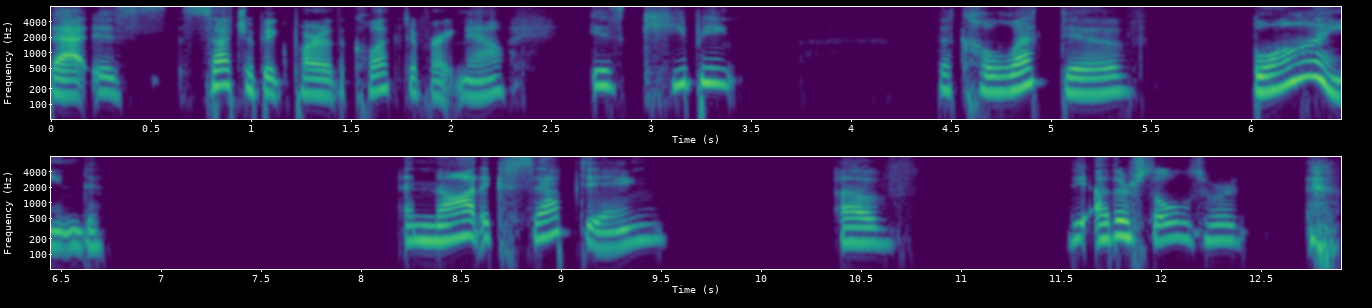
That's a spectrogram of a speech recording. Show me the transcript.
that is such a big part of the collective right now is keeping the collective blind and not accepting of the other souls who are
